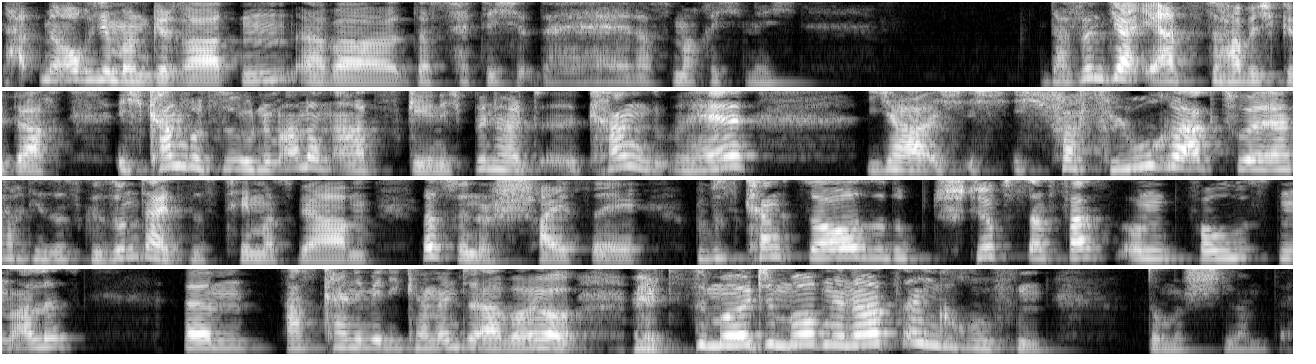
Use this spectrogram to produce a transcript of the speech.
hat mir auch jemand geraten, aber das hätte ich, äh, das mache ich nicht. Da sind ja Ärzte, habe ich gedacht. Ich kann wohl zu irgendeinem anderen Arzt gehen. Ich bin halt äh, krank. Hä? Ja, ich, ich, ich verfluche aktuell einfach dieses Gesundheitssystem, was wir haben. Was für eine Scheiße, ey. Du bist krank zu Hause, du stirbst da fast und vor Husten und alles. Ähm, hast keine Medikamente, aber ja, hättest du mal heute Morgen einen Arzt angerufen. Dumme Schlampe.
